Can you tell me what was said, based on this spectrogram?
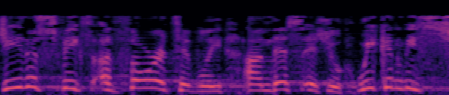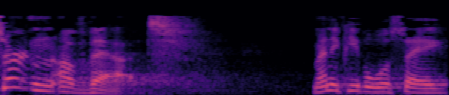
Jesus speaks authoritatively on this issue. We can be certain of that. Many people will say,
